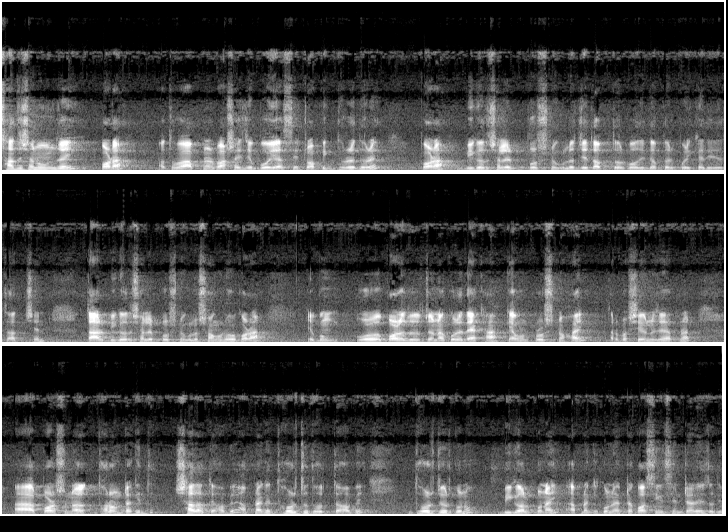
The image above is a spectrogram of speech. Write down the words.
সাজেশন অনুযায়ী পড়া অথবা আপনার বাসায় যে বই আছে টপিক ধরে ধরে পড়া। বিগত সালের প্রশ্নগুলো যে দপ্তর বা অধিদপ্তর পরীক্ষা দিতে চাচ্ছেন, তার বিগত সালের প্রশ্নগুলো সংগ্রহ করা এবং পর্যালোচনা করে দেখা কেমন প্রশ্ন হয়, তারপর সেই অনুযায়ী আপনার পড়াশোনার ধরনটা কিন্তু সাজাতে হবে। আপনাকে ধৈর্য ধরতে হবে। ধৈর্যর কোনো বিকল্প নাই। আপনাকে কোনো একটা কোচিং সেন্টারে যদি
